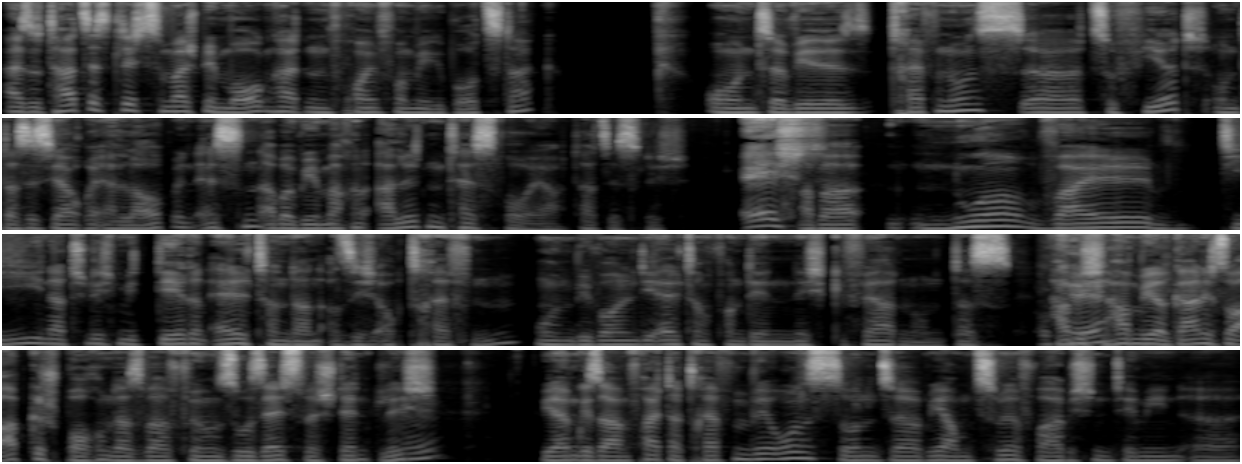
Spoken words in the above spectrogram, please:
Also tatsächlich zum Beispiel morgen hat ein Freund von mir Geburtstag und äh, wir treffen uns äh, zu viert und das ist ja auch erlaubt in Essen, aber wir machen alle einen Test vorher tatsächlich. Echt? Aber nur weil die natürlich mit deren Eltern dann sich auch treffen und wir wollen die Eltern von denen nicht gefährden und das okay. hab ich, haben wir gar nicht so abgesprochen, das war für uns so selbstverständlich. Mhm. Wir haben gesagt, am Freitag treffen wir uns und äh, ja, um 12 Uhr habe ich einen Termin äh,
